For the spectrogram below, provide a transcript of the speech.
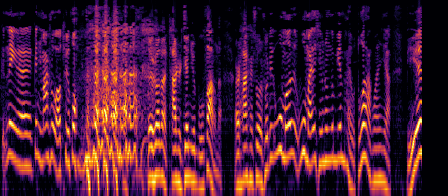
跟那个跟你妈说我要退货，所以说呢，他是坚决不放的。而他还说说这个雾霾雾霾的形成跟鞭炮有多大关系啊？别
